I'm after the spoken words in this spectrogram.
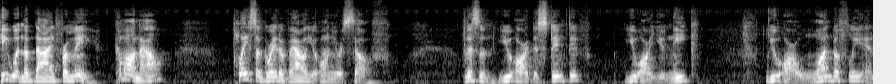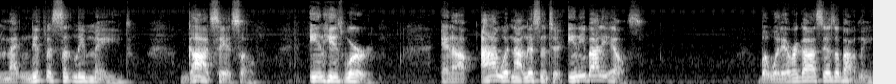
he wouldn't have died for me. Come on now. Place a greater value on yourself. Listen, you are distinctive, you are unique, you are wonderfully and magnificently made. God said so in His Word. And I, I would not listen to anybody else. But whatever God says about me,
